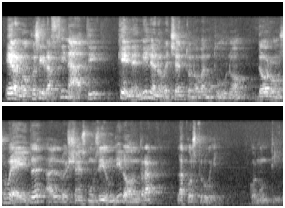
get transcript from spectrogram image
erano così raffinati che nel 1991 Dorrance Wade allo Science Museum di Londra la costruì con un team.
